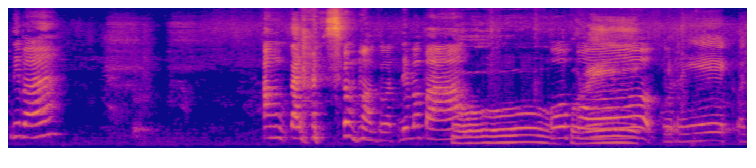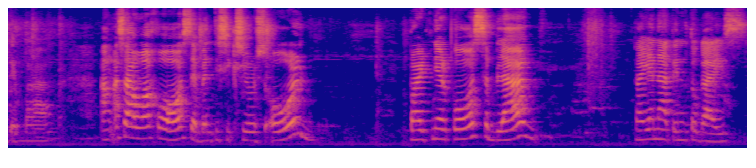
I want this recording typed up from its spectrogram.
'Di ba? Ang tagal sumagot, 'di ba pa? Oo. Opo, Correct. correct. O, diba? Ang asawa ko, 76 years old. Partner ko sa vlog. Kaya natin to guys.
